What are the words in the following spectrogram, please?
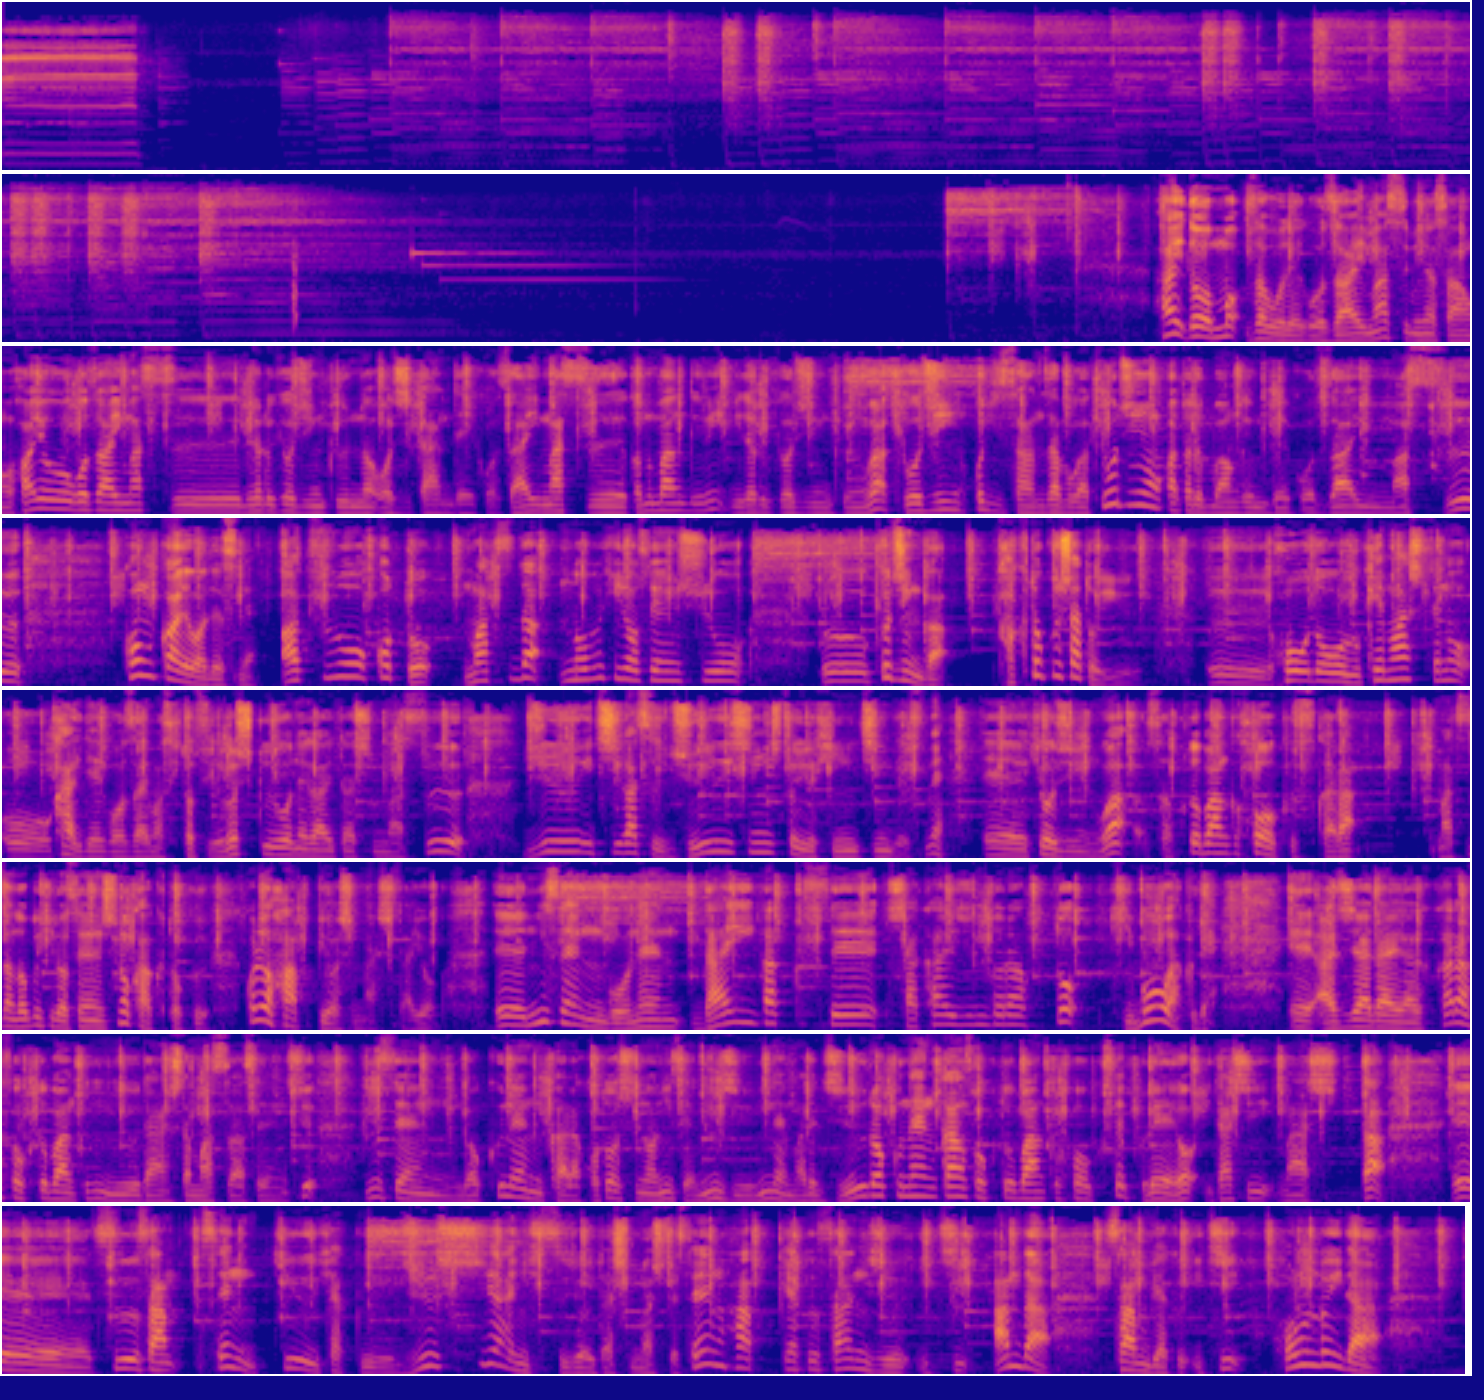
はい、どうも、ザボでございます。皆さんおはようございます。ミドル巨人くんのお時間でございます。この番組、ミドル巨人くんは、巨人おじさんザボが巨人を語る番組でございます。今回はですね、厚尾こと松田信弘選手を、巨人が獲得したという、報道を受けましてのお回でございます。一つよろしくお願いいたします。11月11日という日にちにですね、えー巨人はソフトバンクホークスから松田信弘選手の獲得、これを発表しましたよ。えー2005年大学生社会人ドラフト希望枠で、えーアジア大学からソフトバンクに入団した松田選手、2006年から今年の2022年まで16年間ソフトバンクホークスでプレーをいたしました。えー通算1910試合に出場いたしまして、1831アンダー、301本塁打、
